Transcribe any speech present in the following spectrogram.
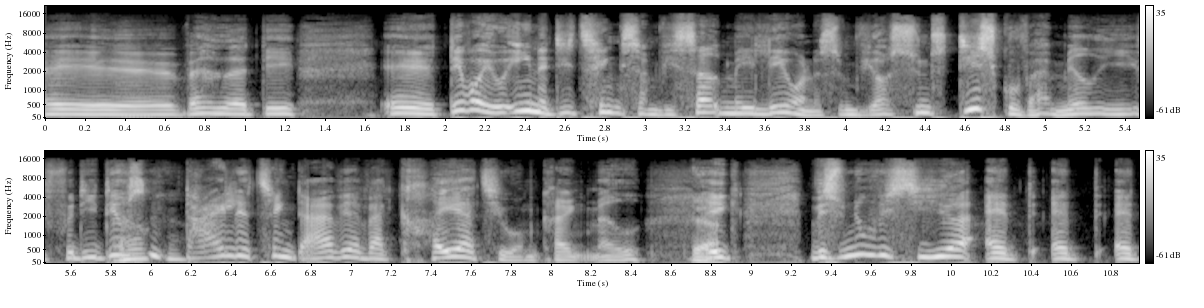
Øh, hvad hedder det? Øh, det var jo en af de ting, som vi sad med eleverne, som vi også synes, de skulle være med i. Fordi det er jo sådan en dejlig ting, der er ved at være kreativ omkring mad. Ja. Ja. Ikke? Hvis vi nu vi siger, at, at, at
